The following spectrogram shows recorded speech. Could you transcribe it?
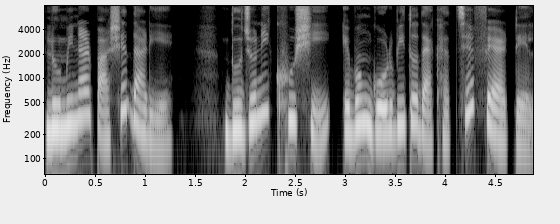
লুমিনার পাশে দাঁড়িয়ে। দুজনই খুশি এবং গর্বিত দেখাচ্ছে ফেয়ারটেল।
